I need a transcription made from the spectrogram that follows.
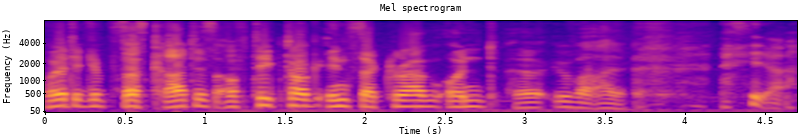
Heute gibt es das gratis auf TikTok, Instagram und äh, überall. Ja.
